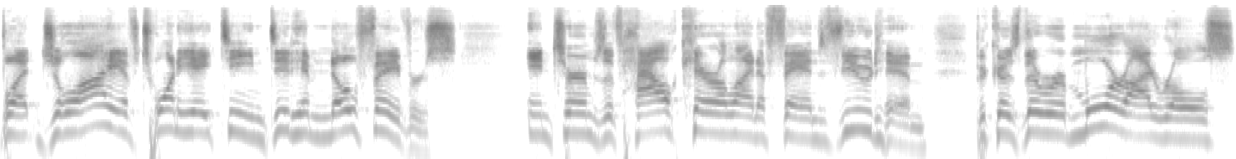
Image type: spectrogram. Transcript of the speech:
But July of 2018 did him no favors in terms of how Carolina fans viewed him because there were more eye rolls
